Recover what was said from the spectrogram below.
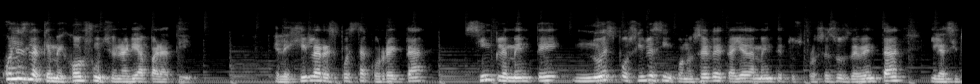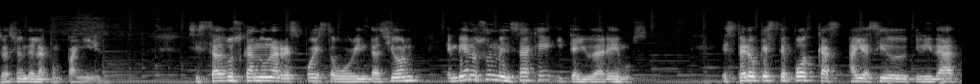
¿Cuál es la que mejor funcionaría para ti? Elegir la respuesta correcta simplemente no es posible sin conocer detalladamente tus procesos de venta y la situación de la compañía. Si estás buscando una respuesta u orientación, envíanos un mensaje y te ayudaremos. Espero que este podcast haya sido de utilidad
